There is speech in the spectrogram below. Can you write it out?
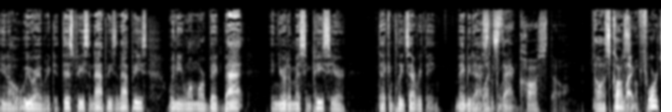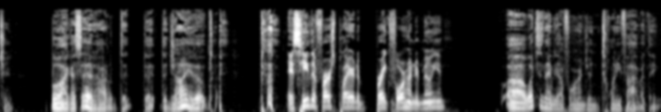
you know, we were able to get this piece and that piece and that piece. We need one more big bat, and you're the missing piece here that completes everything. Maybe that's what's that cost though? Oh, it's costing like, a fortune. But like I said, I don't, the, the, the Giants. Is he the first player to break four hundred million? Uh, what's his name? He got four hundred twenty-five, I think.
